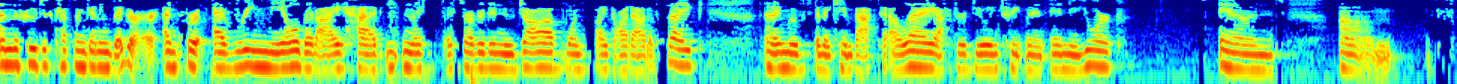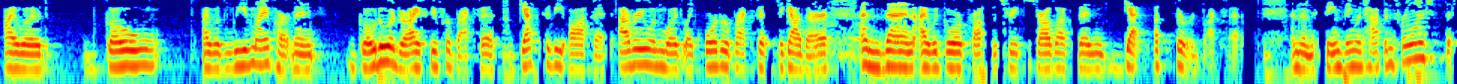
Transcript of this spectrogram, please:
and the food just kept on getting bigger. And for every meal that I had eaten, I, I started a new job once I got out of psych and I moved and I came back to LA after doing treatment in New York, and um, I would go, I would leave my apartment, go to a drive-through for breakfast, get to the office. Everyone would like order breakfast together, and then I would go across the street to Starbucks and get a third breakfast. And then the same thing would happen for lunch. The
